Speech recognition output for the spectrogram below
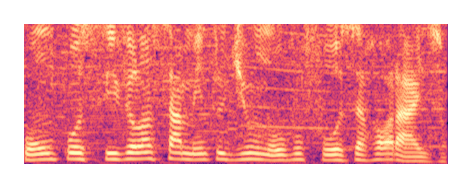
com um possível lançamento de um novo Forza Horizon.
